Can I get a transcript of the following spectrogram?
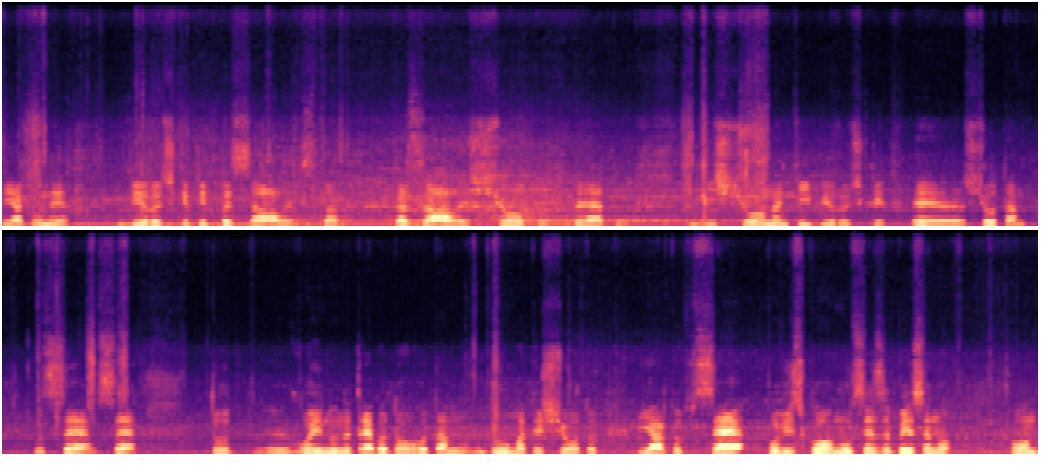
як вони бірочки підписали, ста- казали, що тут, де тут, і що на тій бірочці, е, що там, усе, все. Тут е, воїну не треба довго там думати, що тут, як тут все по військовому, все записано. Он,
